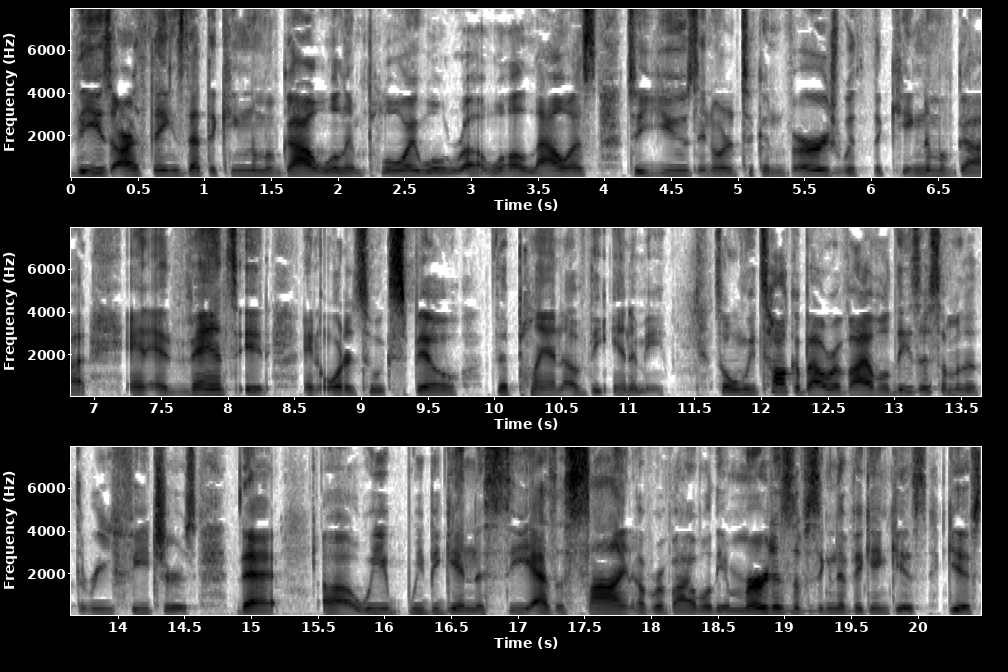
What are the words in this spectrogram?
these are things that the kingdom of God will employ, will uh, will allow us to use in order to converge with the kingdom of God and advance it in order to expel the plan of the enemy. So when we talk about revival, these are some of the three features that uh, we we begin to see as a sign of revival: the emergence of significant gifts, gifts,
